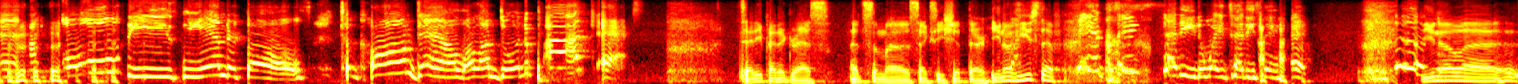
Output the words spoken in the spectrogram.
And I told these Neanderthals to calm down while I'm doing the podcast. Teddy Pendergrass. That's some uh, sexy shit there. You know, he used to have. Can't sing Teddy the way Teddy sings. Do you know? Uh,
